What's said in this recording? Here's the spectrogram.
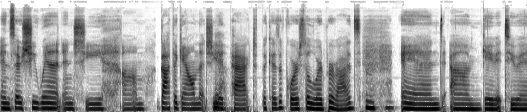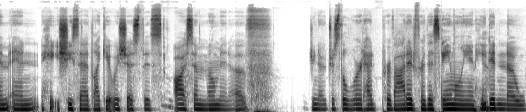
And so she went and she um, got the gown that she Yeah. had packed because, of course, the Lord provides, Mhm. and um, gave it to him. And he, she said, like, it was just this awesome moment of, you know, just the Lord had provided for this family, and he Yeah. didn't know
